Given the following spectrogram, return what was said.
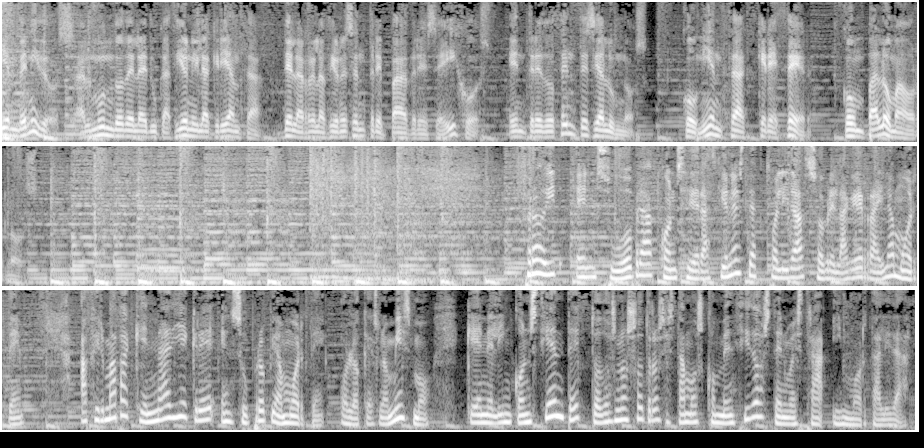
Bienvenidos al mundo de la educación y la crianza, de las relaciones entre padres e hijos, entre docentes y alumnos. Comienza Crecer con Paloma Hornos. Freud, en su obra Consideraciones de actualidad sobre la guerra y la muerte, afirmaba que nadie cree en su propia muerte, o lo que es lo mismo, que en el inconsciente todos nosotros estamos convencidos de nuestra inmortalidad.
